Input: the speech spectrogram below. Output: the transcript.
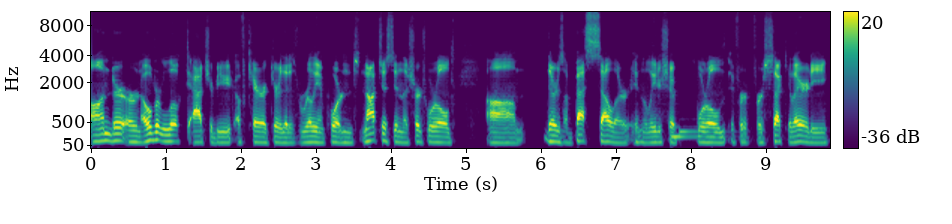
under or an overlooked attribute of character that is really important, not just in the church world. Um, there's a bestseller in the leadership world for, for secularity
